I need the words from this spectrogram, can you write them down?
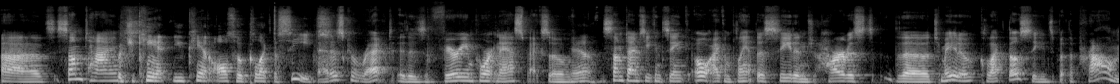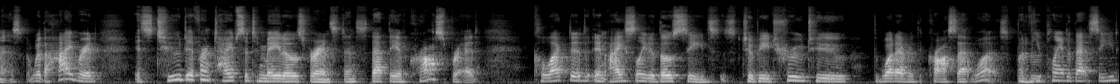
Uh, sometimes But you can't you can't also collect the seeds. that is correct. It is a very important aspect. So Yeah. sometimes you can think, oh, I can plant this seed and harvest the tomato, collect those seeds. But the problem is with a hybrid, it's two different types of tomatoes, for instance, that they have crossbred, collected and isolated those seeds to be true to whatever the cross that was. But if you planted that seed,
